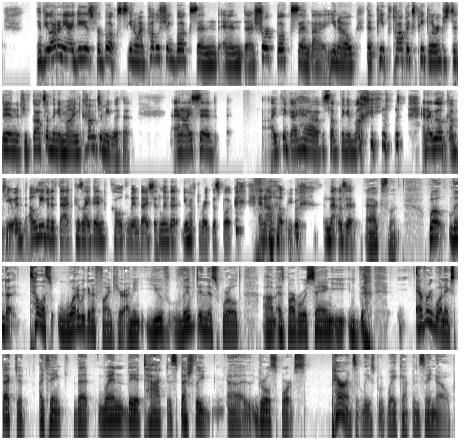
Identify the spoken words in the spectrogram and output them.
have you got any ideas for books you know i'm publishing books and and uh, short books and uh, you know that people topics people are interested in if you've got something in mind come to me with it and i said i think i have something in mind and i will come to you and i'll leave it at that because i then called linda. I said linda you have to write this book and i'll help you. And that was it. Excellent. Well linda tell us what are we going to find here? I mean you've lived in this world um, as barbara was saying everyone expected, I think, that when they attacked, especially uh, girls' sports, parents at least would wake up and say no.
